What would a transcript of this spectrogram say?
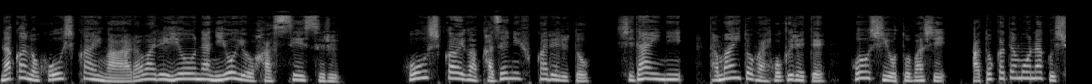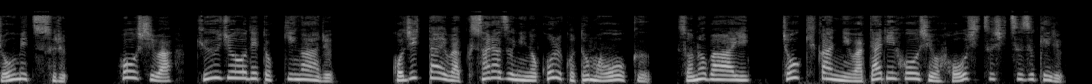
中の胞子界が現れるような匂いを発生する。胞子界が風に吹かれると次第に玉糸がほぐれて胞子を飛ばし跡形もなく消滅する。胞子は球状で突起がある。小実体は腐らずに残ることも多く、その場合、長期間にわたり胞子を放出し続ける。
